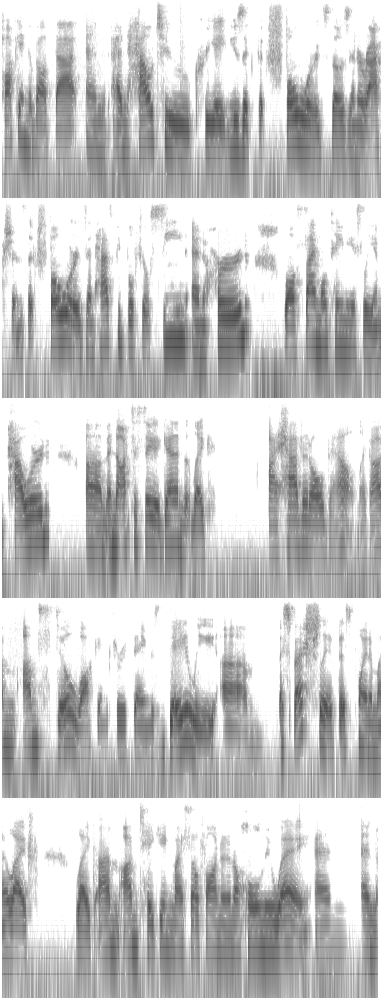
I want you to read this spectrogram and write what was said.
talking about that and and how to create music that forwards those interactions that forwards and has people feel seen and heard while simultaneously empowered um, and not to say again that like i have it all down like i'm i'm still walking through things daily um, especially at this point in my life like i'm i'm taking myself on in a whole new way and and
